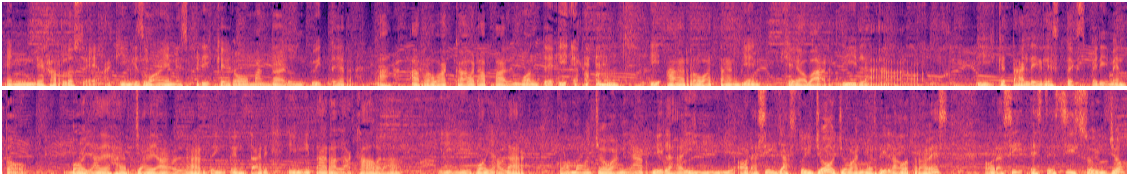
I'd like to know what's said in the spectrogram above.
dejarlos eh, aquí mismo en Spreaker o mandar un Twitter a arroba cabrapalmonte y, y arroba también geobardila. ¿Y qué tal este experimento? Voy a dejar ya de hablar, de intentar imitar a la cabra y voy a hablar como Giovanni Ardila. Y ahora sí, ya estoy yo, Giovanni Ardila, otra vez. Ahora sí, este sí soy yo.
